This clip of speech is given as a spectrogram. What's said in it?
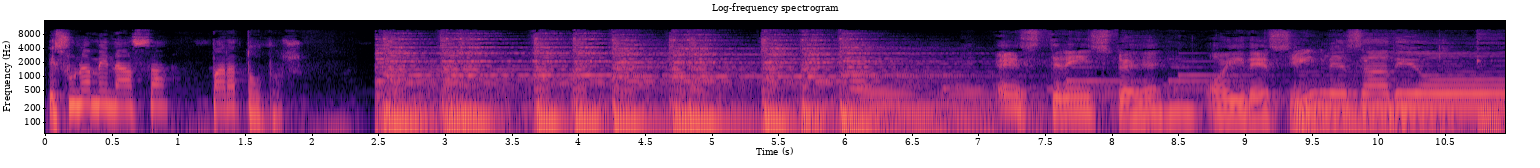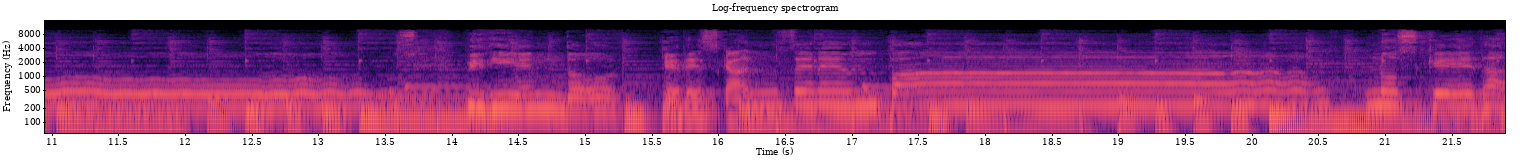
es una amenaza para todos. Es triste hoy decirles adiós, pidiendo que descansen en paz. Nos queda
